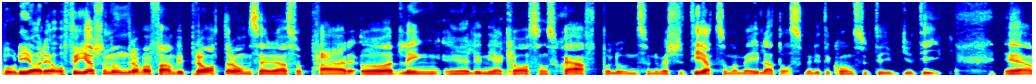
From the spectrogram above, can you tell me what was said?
Borde göra det. Och för er som undrar vad fan vi pratar om så är det alltså Per Ödling, eh, Linnea Claessons chef på Lunds universitet, som har mejlat oss med lite konstruktiv kritik. Eh,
